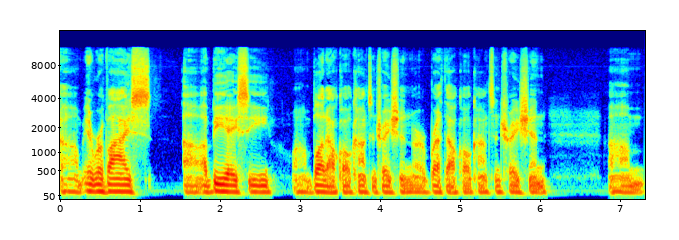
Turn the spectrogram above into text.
um, it revised uh, a BAC, um, blood alcohol concentration or breath alcohol concentration um,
